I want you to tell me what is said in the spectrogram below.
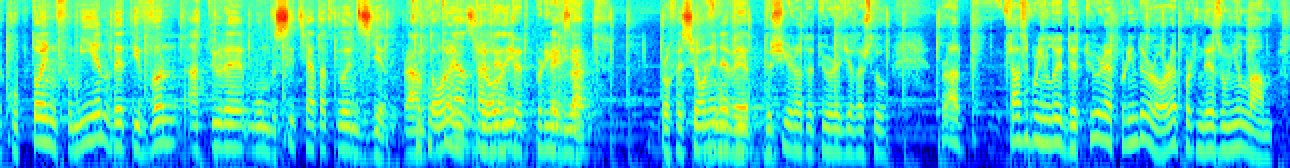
të kuptojnë fëmijën dhe t'i vënë atyre mundësitë që ata të fillojnë të zgjedhin. Pra Antonia zgjodhi ekzakt profesionin e vet, dëshirat e tyre gjithashtu. Pra Flasim për një lloj detyre prindërore për të ndezur një llampë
